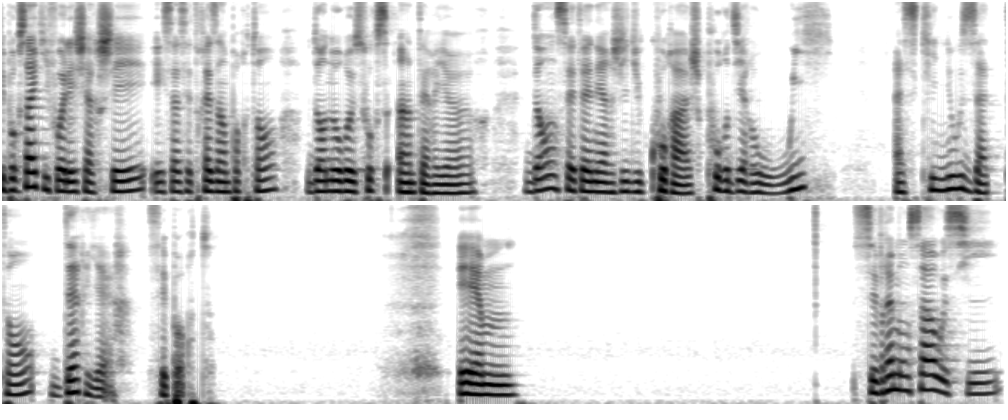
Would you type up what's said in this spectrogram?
C'est pour ça qu'il faut aller chercher, et ça c'est très important, dans nos ressources intérieures, dans cette énergie du courage, pour dire oui à ce qui nous attend derrière ces portes. Et euh, c'est vraiment ça aussi,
